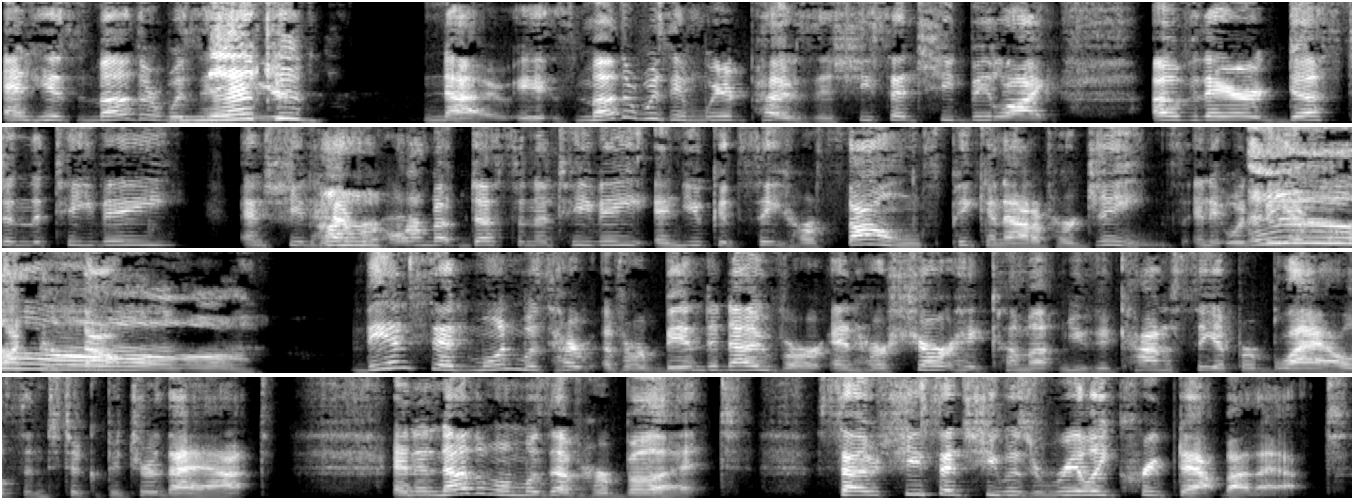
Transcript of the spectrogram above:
And his mother was in weird Naked? No, his mother was in weird poses. She said she'd be like over there dusting the TV and she'd have her Uh, arm up dusting the TV and you could see her thongs peeking out of her jeans and it would be over like her thong. Then said one was her of her bending over and her shirt had come up and you could kind of see up her blouse and took a picture of that. And another one was of her butt. So she said she was really creeped out by that.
